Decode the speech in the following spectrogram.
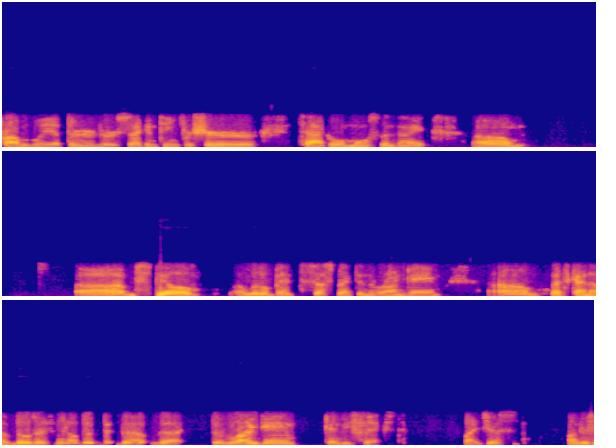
probably a third or second team for sure, tackle most of the night. Um, uh, still a little bit suspect in the run game. Um, that's kind of those are you know the the the the run game can be fixed by just under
